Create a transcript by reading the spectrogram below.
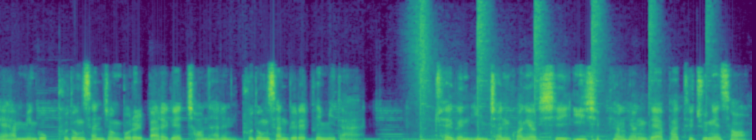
대한민국 부동산 정보를 빠르게 전하는 부동산 그래프입니다. 최근 인천광역시 20평 형대 아파트 중에서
